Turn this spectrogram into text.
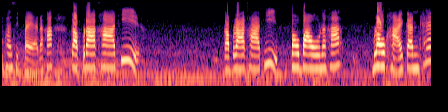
2018 นะคะ กับราคาที่ กับราคาที่เบาๆนะคะเราขายกันแค่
